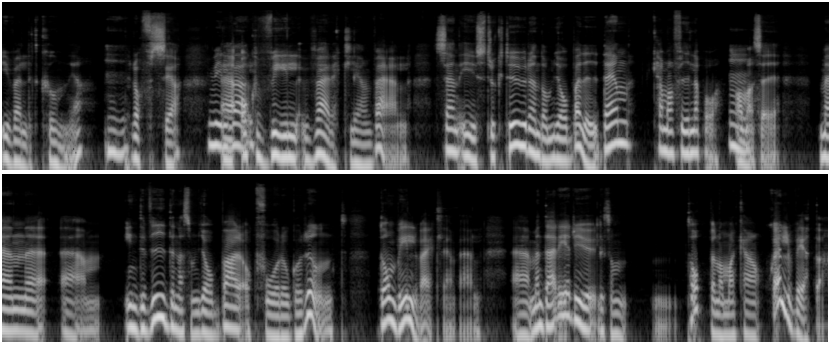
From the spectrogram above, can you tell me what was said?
är väldigt kunniga, mm. proffsiga vill eh, och vill verkligen väl. Sen är ju strukturen de jobbar i, den kan man fila på, mm. om man säger. Men eh, individerna som jobbar och får att gå runt, de vill verkligen väl. Eh, men där är det ju liksom mm, toppen om man kan själv veta.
